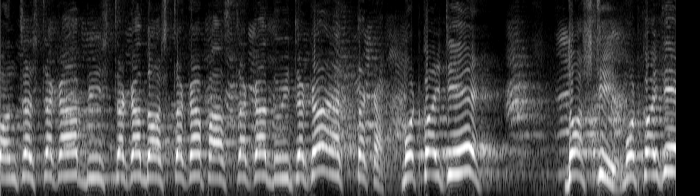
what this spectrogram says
পঞ্চাশ টাকা বিশ টাকা দশ টাকা পাঁচ টাকা দুই টাকা এক টাকা। মোট কয়টি? দশটি। মোট কয়টি?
